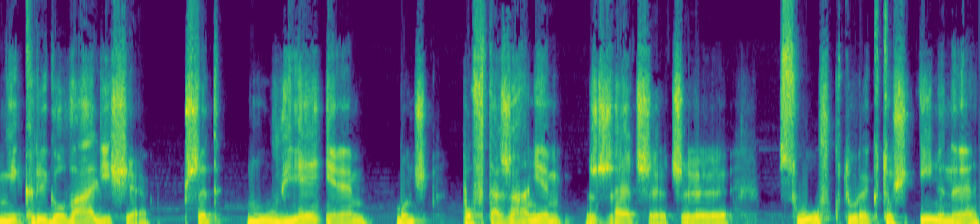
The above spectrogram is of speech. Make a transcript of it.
nie krygowali się przed mówieniem bądź powtarzaniem rzeczy czy słów, które ktoś inny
